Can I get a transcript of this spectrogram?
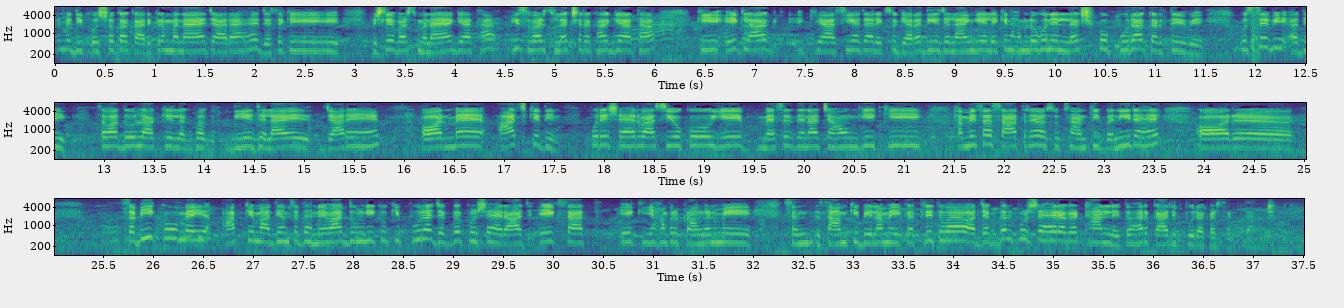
शहर में दीपोत्सव का कार्यक्रम मनाया जा रहा है, जैसे कि पिछले वर्ष मनाया गया था। इस वर्ष लक्ष्य रखा गया था कि एक लाख इक्यासी हज़ार एक सौ ग्यारह दिए जलाएँगे, लेकिन हम लोगों ने लक्ष्य को पूरा करते हुए उससे भी अधिक सवा दो लाख के लगभग दिए जलाए जा रहे हैं। और मैं आज के दिन पूरे शहरवासियों को ये मैसेज देना चाहूँगी कि हमेशा साथ रहे और सुख शांति बनी रहे। और सभी को मैं आपके माध्यम से धन्यवाद दूँगी क्योंकि पूरा जगदलपुर शहर आज एक साथ, एक यहाँ पर प्रांगण में शाम की बेला में एकत्रित हुआ है और जगदलपुर शहर अगर ठान ले तो हर कार्य पूरा कर सकता है।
